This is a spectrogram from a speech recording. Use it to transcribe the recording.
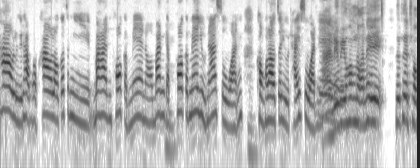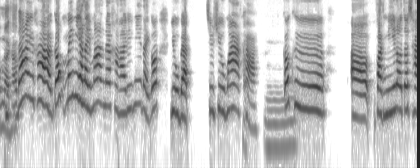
ข้าวหรือทำกับข้าวเราก็จะมีบ้านพ่อกับแม่เนาะบ้านกับอืมพ่อกับแม่อยู่หน้าสวนอืมของเราจะอยู่ท้ายสวน อ่ารีวิวห้องนอนให้เพื่อนๆชมหน่อยครับ ได้ค่ะ ก็ไม่มีอะไรมากนะคะที่นี่แต่ก็อยู่แบบชิวๆมากค่ะมก็คือเอ่อฝั่งนี้เราจะใช้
